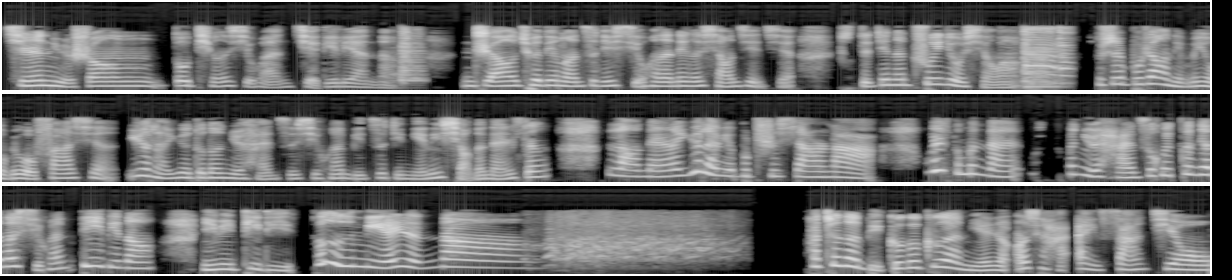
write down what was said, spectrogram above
其实女生都挺喜欢姐弟恋的，你只要确定了自己喜欢的那个小姐姐，使劲的追就行了。就是不知道你们有没有发现，越来越多的女孩子喜欢比自己年龄小的男生，老男人越来越不吃香啦。为什么男为什么女孩子会更加的喜欢弟弟呢？因为弟弟更粘人呐，他真的比哥哥更爱粘人，而且还爱撒娇。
